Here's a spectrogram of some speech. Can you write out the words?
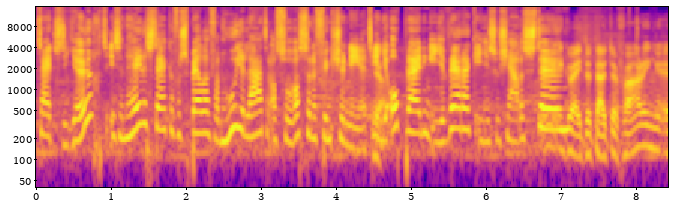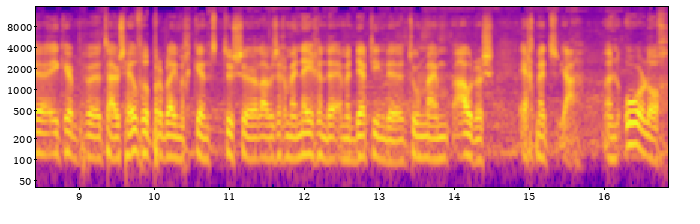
tijdens de jeugd is een hele sterke voorspeller van hoe je later als volwassene functioneert. In Ja. je opleiding, in je werk, in je sociale steun. Ik weet het uit ervaring. Uh, ik heb uh, thuis heel veel problemen gekend tussen, uh, laten we zeggen, mijn negende en mijn dertiende. Toen mijn ouders echt met ja, een oorlog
